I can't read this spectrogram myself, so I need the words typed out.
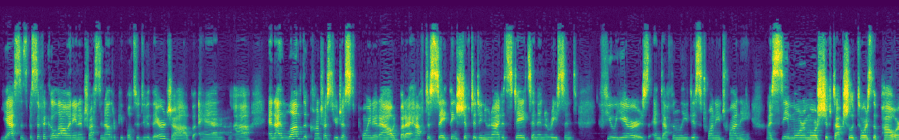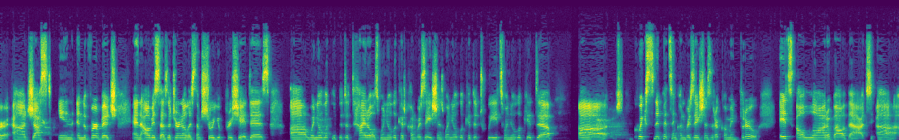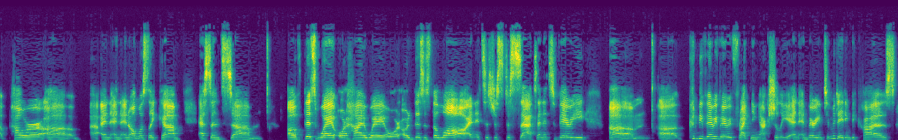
Yes, and specifically allowing and trusting other people to do their job, and uh, and I love the contrast you just pointed out. But I have to say, things shifted in the United States, and in the recent few years and definitely this 2020 i see more and more shift actually towards the power uh, just in in the verbiage and obviously as a journalist i'm sure you appreciate this uh, when you look at the, the, titles when you look at conversations when you look at the tweets when you look at the uh, quick snippets and conversations that are coming through it's a lot about that uh, power uh, uh, and, and, and almost like um, essence um, of this way or highway or or this is the law and it's, it's just a set and it's very um, uh, could be very very frightening actually and and very intimidating because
